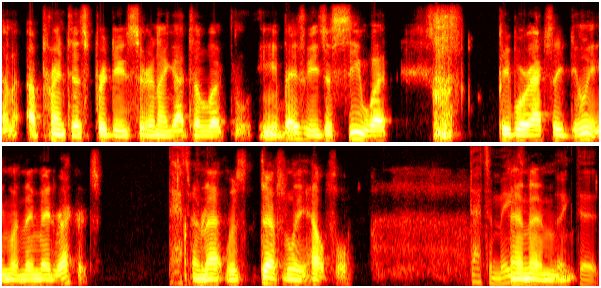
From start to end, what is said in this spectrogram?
an apprentice producer, and I got to look, basically just see what people were actually doing when they made records. That's and that was definitely helpful. That's amazing. And then like the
